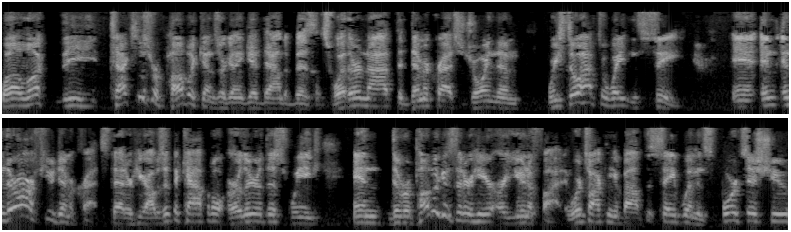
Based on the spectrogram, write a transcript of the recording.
Well, look, the Texas Republicans are going to get down to business. Whether or not the Democrats join them, we still have to wait and see. And, and, and, there are a few Democrats that are here. I was at the Capitol earlier this week, and the Republicans that are here are unified. We're talking about the Save Women's Sports issue.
